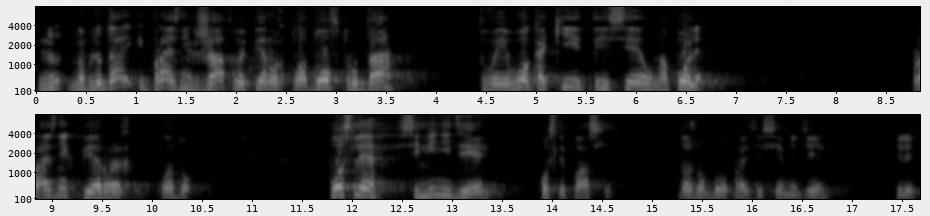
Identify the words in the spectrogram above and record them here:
«Наблюдай и праздник жатвы первых плодов труда твоего, какие ты сеял на поле. Праздник первых плодов. После семи недель, после Пасхи, должно было пройти семь недель, или,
